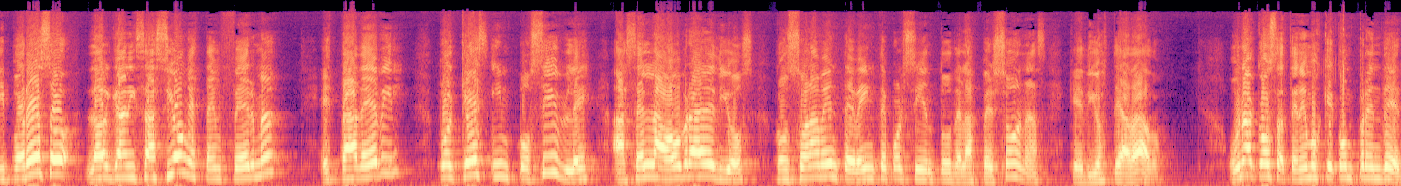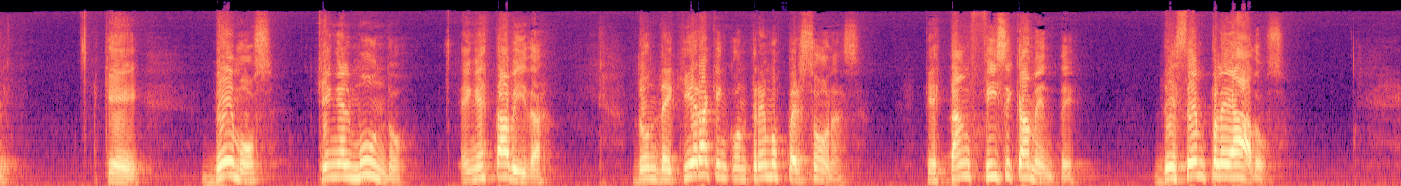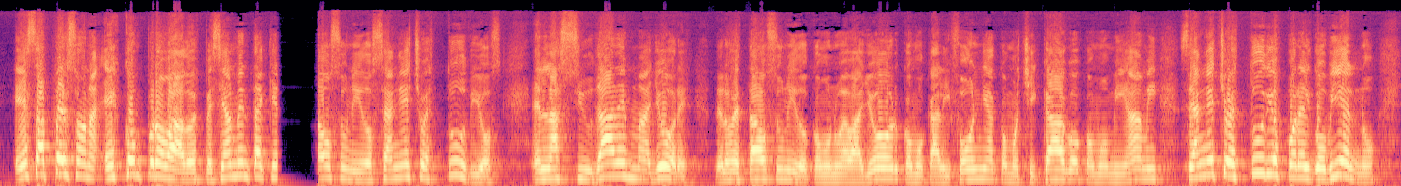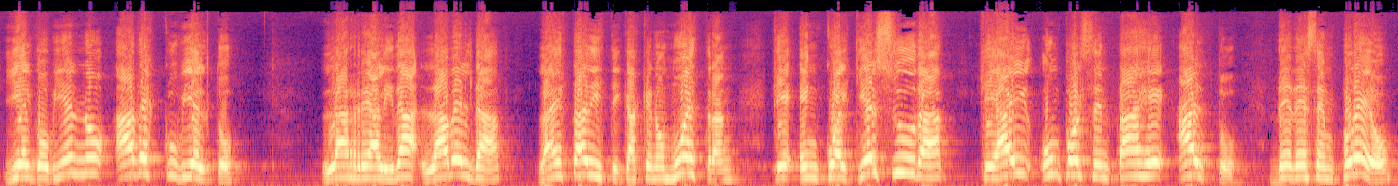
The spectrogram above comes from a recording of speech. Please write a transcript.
Y por eso la organización está enferma, está débil, porque es imposible hacer la obra de Dios con solamente 20% de las personas que Dios te ha dado. Una cosa tenemos que comprender, que vemos que en el mundo, en esta vida, donde quiera que encontremos personas que están físicamente desempleados, esas personas es comprobado, especialmente aquí en Estados Unidos, se han hecho estudios en las ciudades mayores de los Estados Unidos, como Nueva York, como California, como Chicago, como Miami. Se han hecho estudios por el gobierno y el gobierno ha descubierto la realidad, la verdad, las estadísticas que nos muestran que en cualquier ciudad que hay un porcentaje alto de desempleo,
